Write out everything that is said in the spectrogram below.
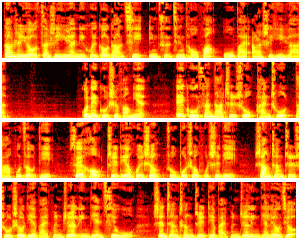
当日有三十亿元逆回购到期，因此净投放五百二十亿元。国内股市方面，A 股三大指数盘初大幅走低，随后止跌回升，逐步收复失地。上证指数收跌百分之零点七五，深证成指跌百分之零点六九，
